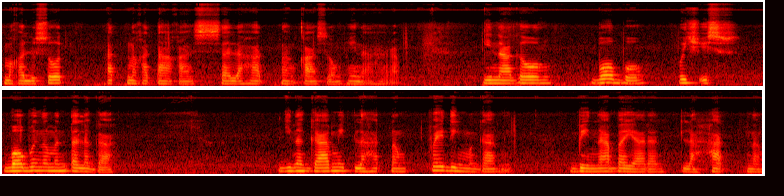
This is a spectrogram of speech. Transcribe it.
makalusot at makatakas sa lahat ng kasong hinaharap. Ginagawang bobo, which is bobo naman talaga, ginagamit lahat ng pwedeng magamit binabayaran lahat ng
